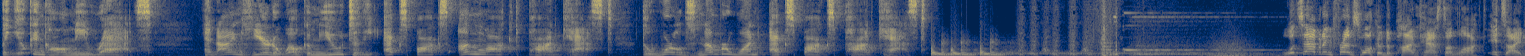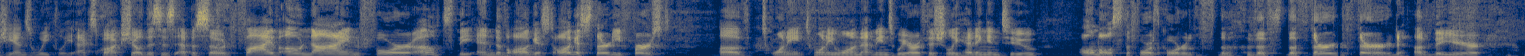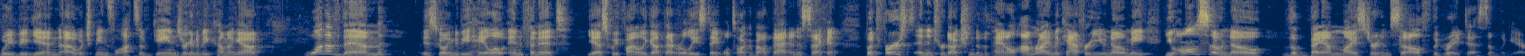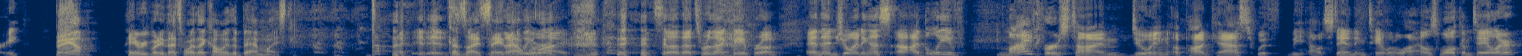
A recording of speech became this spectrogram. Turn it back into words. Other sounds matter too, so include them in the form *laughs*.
but you can call me Raz. And I'm here to welcome you to the Xbox Unlocked podcast, the world's number one Xbox podcast. What's happening, friends? Welcome to Podcast Unlocked. It's IGN's weekly Xbox show. This is episode 509 for, oh, it's the end of August, August 31st of 2021. That means we are officially heading into almost the fourth quarter, the, the, the third third of the year we begin, uh, which means lots of games are going to be coming out. One of them is going to be Halo Infinite. Yes, we finally got that release date. We'll talk about that in a second. But first, an introduction to the panel. I'm Ryan McCaffrey. You know me. You also know the Bam Meister himself, the great Destin Legarie. Bam! Hey, everybody. That's why they call me the Bam Meister. *laughs* it is because I say exactly that word. that's uh, that's where that came from. And then joining us, uh, I believe, my first time doing a podcast with the outstanding Taylor Lyles. Welcome, Taylor.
